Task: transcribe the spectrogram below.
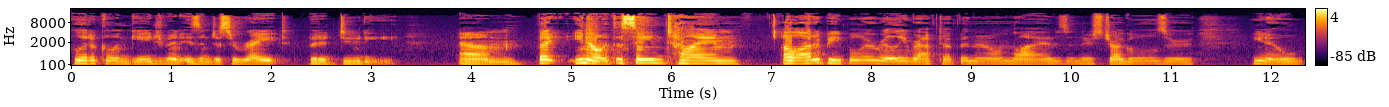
political engagement isn't just a right but a duty. Um, but, you know, at the same time, a lot of people are really wrapped up in their own lives and their struggles, or, you know,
